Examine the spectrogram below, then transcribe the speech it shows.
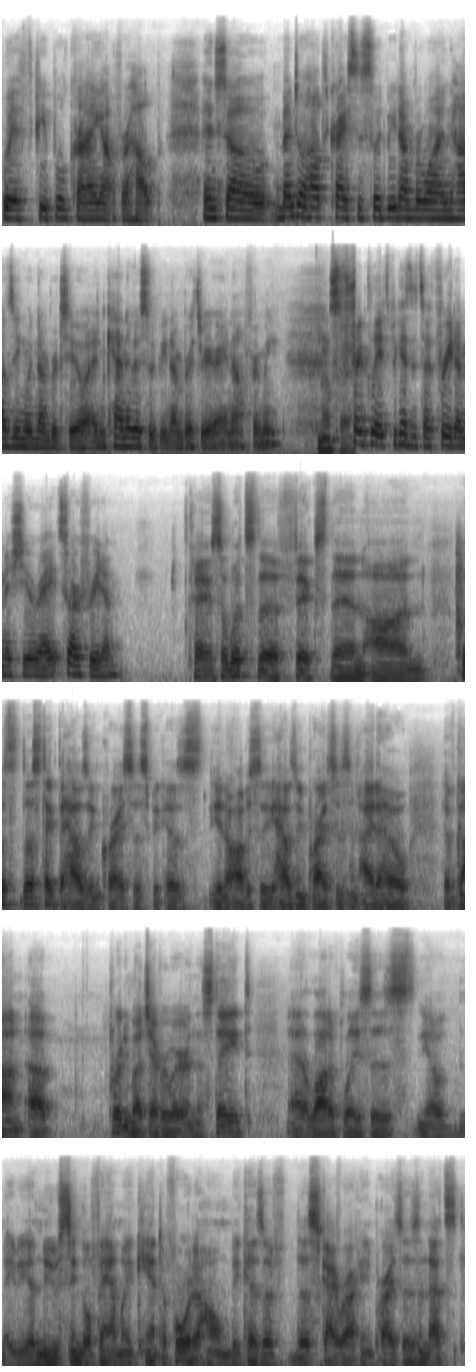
with people crying out for help. And so mental health crisis would be number one, housing would number two, and cannabis would be number three right now for me. Okay. Frankly, it's because it's a freedom issue, right? So our freedom. Okay, so what's the fix then on let's let's take the housing crisis because you know obviously housing prices in Idaho have gone up pretty much everywhere in the state. At a lot of places, you know, maybe a new single family can't afford a home because of the skyrocketing prices, and that's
